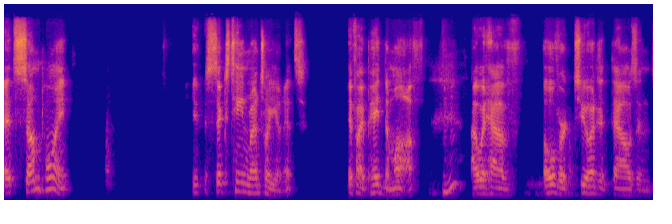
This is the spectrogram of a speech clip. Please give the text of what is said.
At some point 16 rental units if I paid them off, mm-hmm. I would have over 200,000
